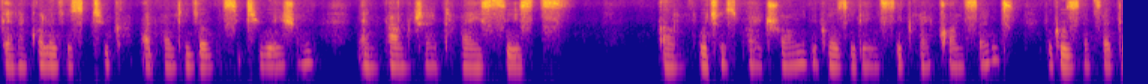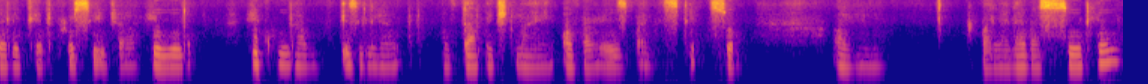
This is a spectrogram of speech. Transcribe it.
gynecologist took advantage of the situation and punctured my cysts, um, which was quite wrong because he didn't seek my consent because that's a delicate procedure. He would, he could have easily have, damaged my ovaries by mistake. So, um, well, I never sued him,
